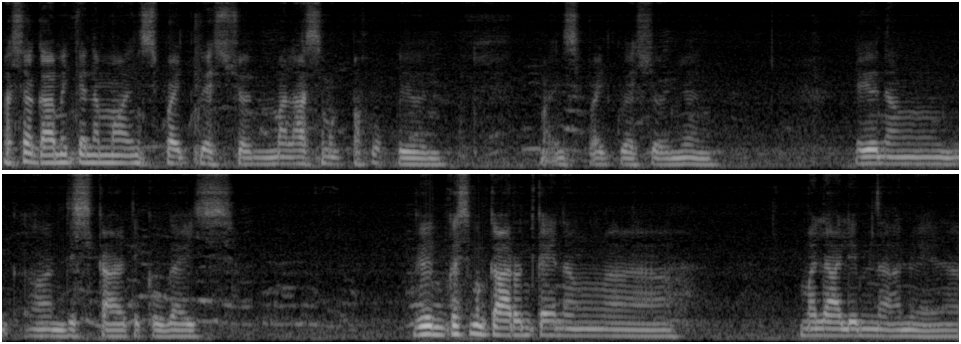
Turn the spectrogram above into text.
Basta gamit ka ng mga inspired question, malakas magpa-hook yun. Mga inspired question yun. Ayun ang, ang diskarte ko guys. Yun, kasi magkaroon kayo ng ah, malalim na ano eh, na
